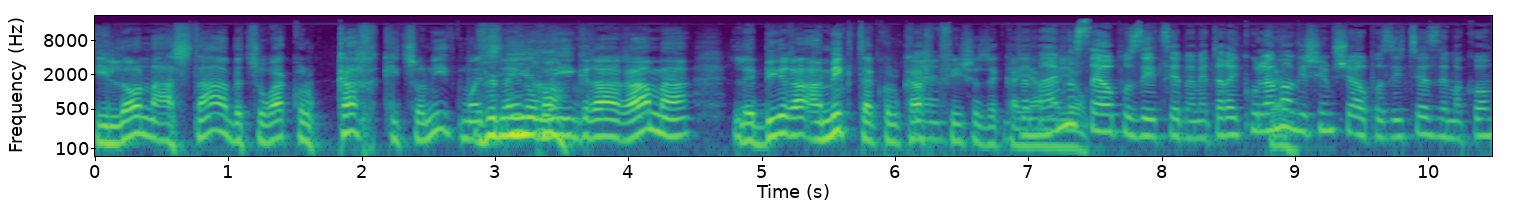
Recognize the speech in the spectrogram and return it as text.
היא לא נעשתה בצורה כל כך קיצונית כמו אצלנו, מאיגרא רמא לבירה עמיקתא כל כך כן. כפי שזה קיים היום. ומה עם נושא האופוזיציה באמת? הרי כולם כן. מרגישים שהאופוזיציה זה מקום,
